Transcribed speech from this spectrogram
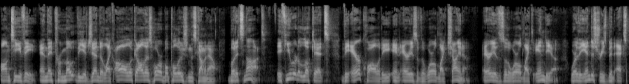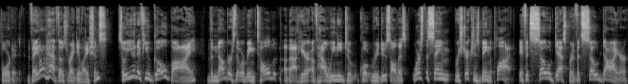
on TV and they promote the agenda like, oh, look at all this horrible pollution that's coming out, but it's not if you were to look at the air quality in areas of the world like China, areas of the world like India, where the industry's been exported, they don't have those regulations. So even if you go by the numbers that we're being told about here of how we need to quote reduce all this, where's the same restrictions being applied? If it's so desperate, if it's so dire,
